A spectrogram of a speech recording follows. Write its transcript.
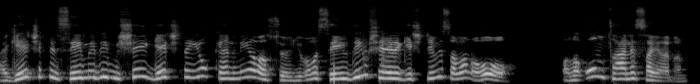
Ya gerçekten sevmediğim bir şey gerçekten yok yani ne yalan söyleyeyim. Ama sevdiğim şeylere geçtiğimiz zaman o. Valla 10 tane sayarım.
